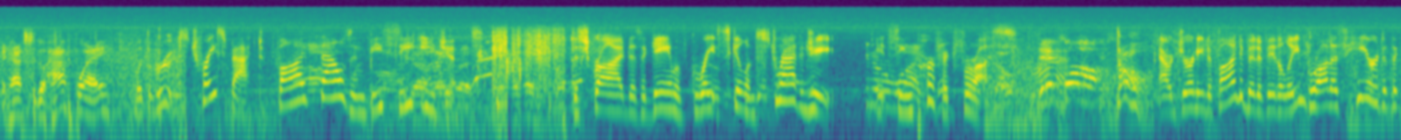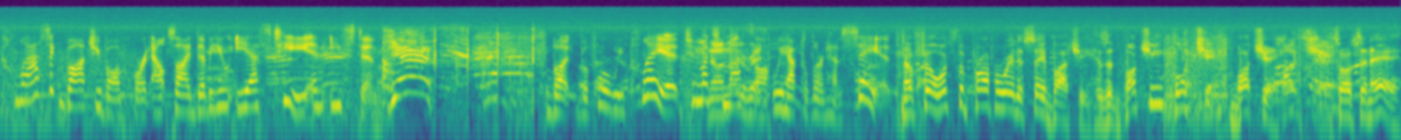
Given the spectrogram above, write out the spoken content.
It has to go halfway. with roots traced back to 5000 BC Egypt. Described as a game of great skill and strategy, it seemed perfect for us. Our journey to find a bit of Italy brought us here to the classic bocce ball court outside WEST in Easton. Yes! But before we play it, too much No, muscle. ready. We have to learn how to say it. Now, Phil, what's the proper way to say bocce? Is it bocce? Bocce. Bocce. So it's an A.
